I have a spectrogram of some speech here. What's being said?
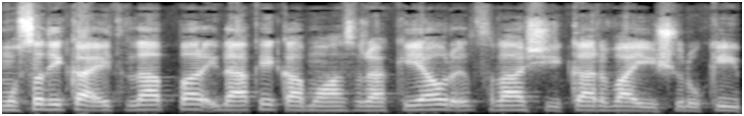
مصدقہ اطلاع پر علاقے کا محاصرہ کیا اور اطلاشی کارروائی شروع کی۔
